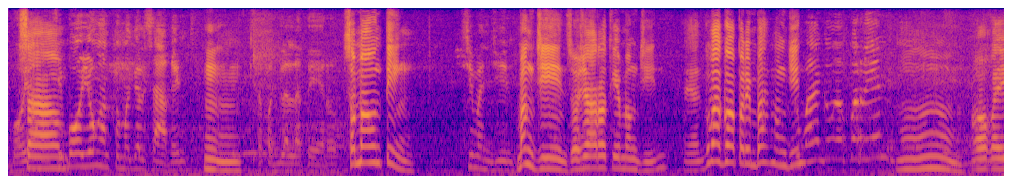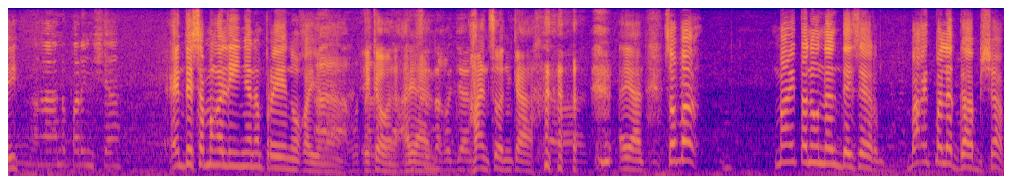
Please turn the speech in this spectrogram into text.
Boyong, Sa- Si Boyong ang tumagal sa akin Mm. sa paglalatero. Sa mounting, Si Manjin. Mang Jean. So shoutout kay Mang Jean. Ayan. Gumagawa pa rin ba, Mang Jean? Gumagawa pa rin. Mm. Okay. Nakaano pa rin siya. And then sa mga linya ng preno kayo Ah, na. ako talaga. Ikaw na. Ayan. Hands-on ako dyan. Hands-on ka. Ah, Ayan. So ba maitanong na din sir, bakit pala Gab Shop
